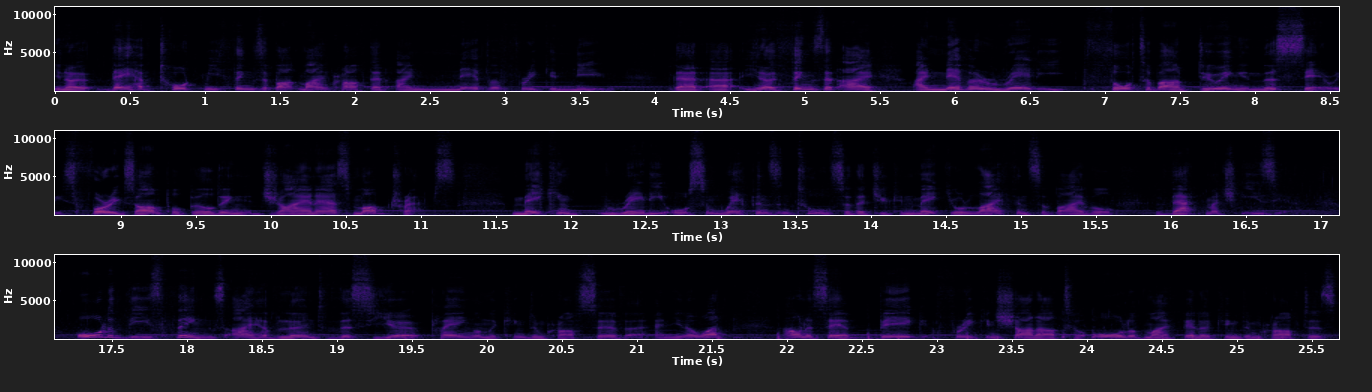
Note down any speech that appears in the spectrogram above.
you know, they have taught me things about Minecraft that I never freaking knew. That, uh, you know, things that I, I never really thought about doing in this series. For example, building giant ass mob traps, making really awesome weapons and tools so that you can make your life in survival that much easier. All of these things I have learned this year playing on the Kingdom Craft server. And you know what? I want to say a big freaking shout out to all of my fellow Kingdom Crafters.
